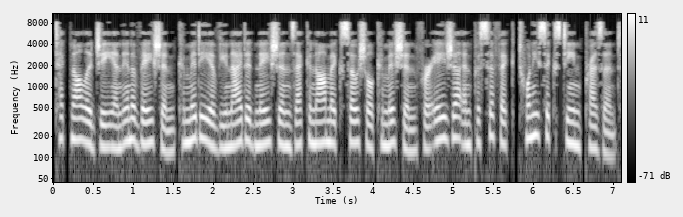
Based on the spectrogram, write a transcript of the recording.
Technology and Innovation Committee of United Nations Economic Social Commission for Asia and Pacific 2016 present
